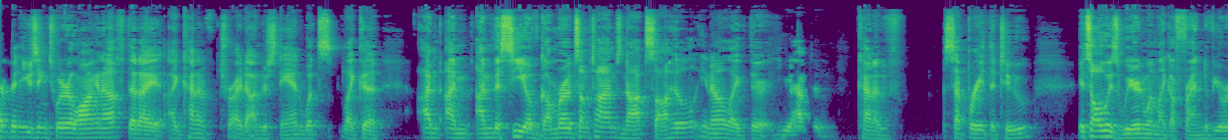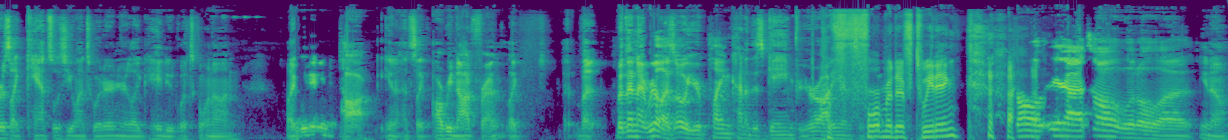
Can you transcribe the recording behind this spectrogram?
I've been using Twitter long enough that I, I kind of try to understand what's like a I'm I'm I'm the CEO of Gumroad sometimes, not Sahil. You know, like there you have to kind of separate the two. It's always weird when like a friend of yours like cancels you on Twitter and you're like, hey dude, what's going on? Like we didn't even talk. You know, it's like, are we not friends? Like but but then I realized, oh, you're playing kind of this game for your audience. Formative tweeting. it's all, yeah, it's all a little, uh, you know,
